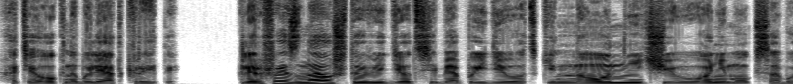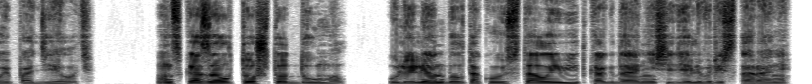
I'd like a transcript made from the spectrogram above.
хотя окна были открыты. Клерфе знал, что ведет себя по-идиотски, но он ничего не мог с собой поделать. Он сказал то, что думал. У Лилиан был такой усталый вид, когда они сидели в ресторане.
